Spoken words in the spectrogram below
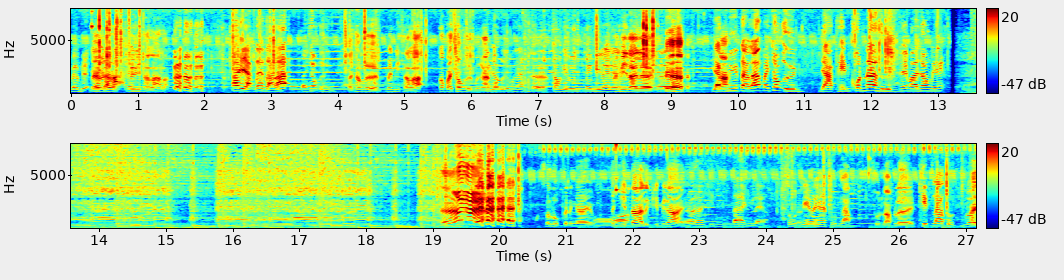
แบบเนี้ยไม่ได้สาระไม่มีสาระหรอก ถ้าอยากได้สาระไปช่องอื่นไปช่องอื่นไม่มีสาระก็ไปช่องอื่นเหมือนกัน ไปช่องอื่นเหมือนกันเออ ช่องนี้ไม่ไม่มีอะไรเลย ไม่มีอะไรเลย เออ อยากนะ มีสาระไปช่องอื่น อยากเห็นคนหน้าหื่นให้มาช่องนี้ เออ สรุปเป็นยังไง อ๋อ จะกินได้หรือกินไม่ได้ เออกินได้อยู่แล้ว สูตรนี้เป็นไงสูตรลับสูตรลับเลย คิดล่าสุดไอ้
